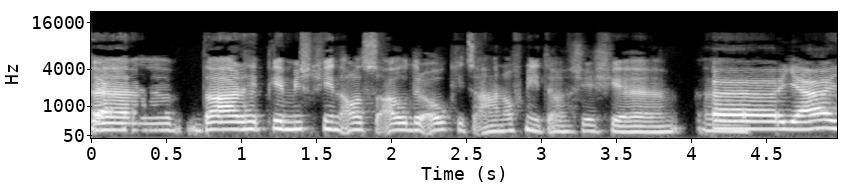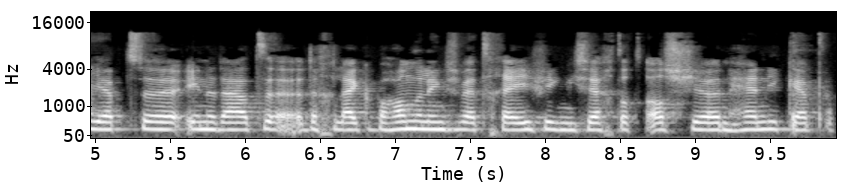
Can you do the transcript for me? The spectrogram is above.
ja. Uh, daar heb je misschien als ouder ook iets aan, of niet? Als je, uh... Uh, ja, je hebt inderdaad de gelijke behandelingswetgeving. Die zegt dat als je een handicap of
